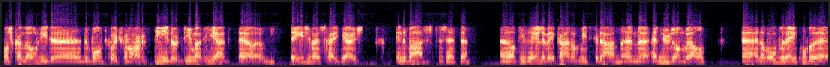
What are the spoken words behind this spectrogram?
Scaloni, de, de bondcoach van Argentinië, door Di Maria deze wedstrijd juist in de basis te zetten. En dat had hij het hele WK nog niet gedaan, en, en nu dan wel. en dat ontregelde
